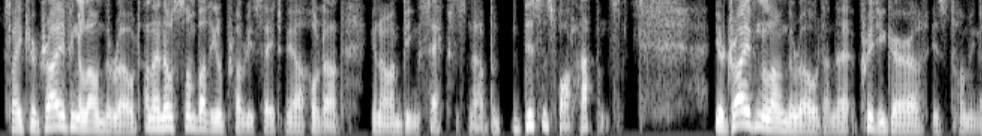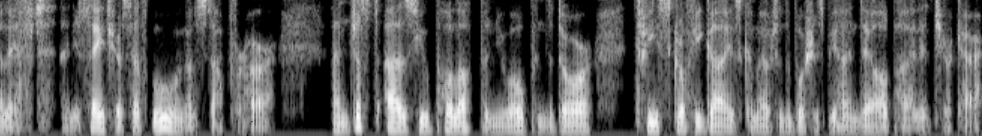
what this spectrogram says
It's like you're driving along the road, and I know somebody will probably say to me, Oh, hold on, you know, I'm being sexist now, but this is what happens. You're driving along the road and a pretty girl is thumbing a lift, and you say to yourself, Ooh, I'm going to stop for her. And just as you pull up and you open the door, three scruffy guys come out of the bushes behind, they all pile into your car.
